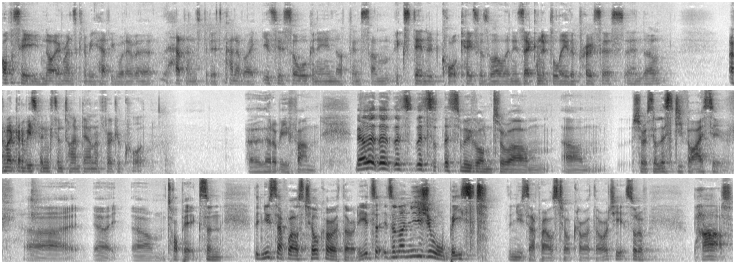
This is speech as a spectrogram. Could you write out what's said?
obviously not everyone's going to be happy whatever happens, but it's kind of like, is this all going to end up in some extended court case as well? And is that going to delay the process? And um, am I going to be spending some time down in federal court? Oh, that'll be fun. Now let, us let's, let's let's move on to um, um, shall we less divisive uh, uh, um, topics and the New South Wales Telco Authority. It's a, it's an unusual beast. The New South Wales Telco Authority. It's sort of part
